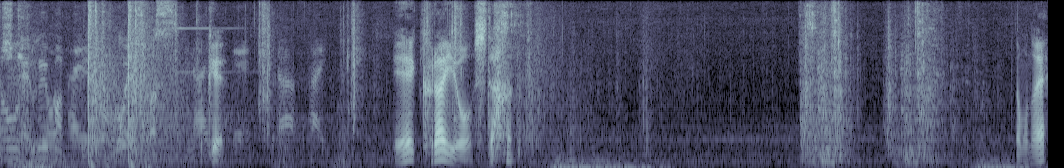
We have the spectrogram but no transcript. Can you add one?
そうすればって応援しますオッケーえー、暗いよ下。なんもない？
